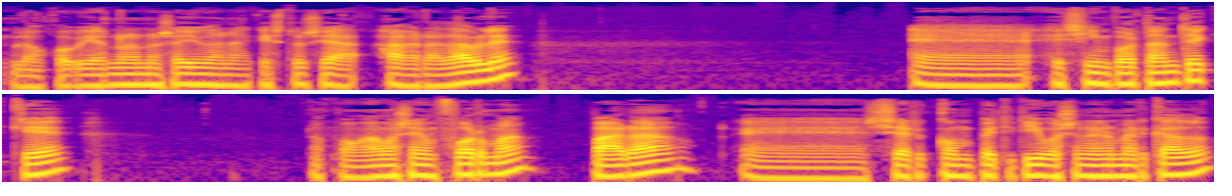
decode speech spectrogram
los gobiernos nos ayudan a que esto sea agradable, eh, es importante que nos pongamos en forma para eh, ser competitivos en el mercado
